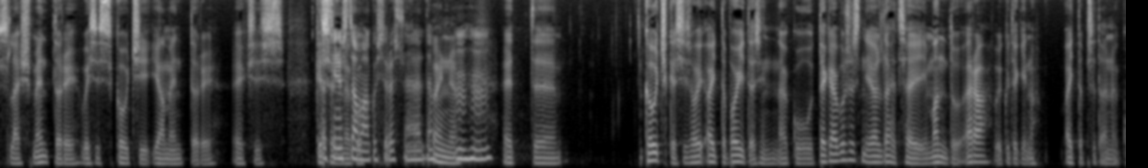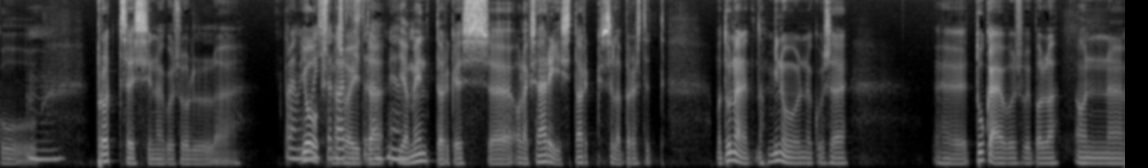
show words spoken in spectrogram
slaš mentori või siis coach'i ja mentori, ehk siis. tahtsin just nagu, sama kusjuures öelda. on ju mm, -hmm. et äh, coach, kes siis aitab hoida sind nagu tegevuses nii-öelda, et sa ei mandu ära või kuidagi noh, aitab seda nagu mm -hmm. protsessi nagu sul äh, jooksmas hoida ja. ja mentor, kes äh, oleks äris tark, sellepärast et ma tunnen, et noh, minu nagu see äh, tugevus võib-olla on äh,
